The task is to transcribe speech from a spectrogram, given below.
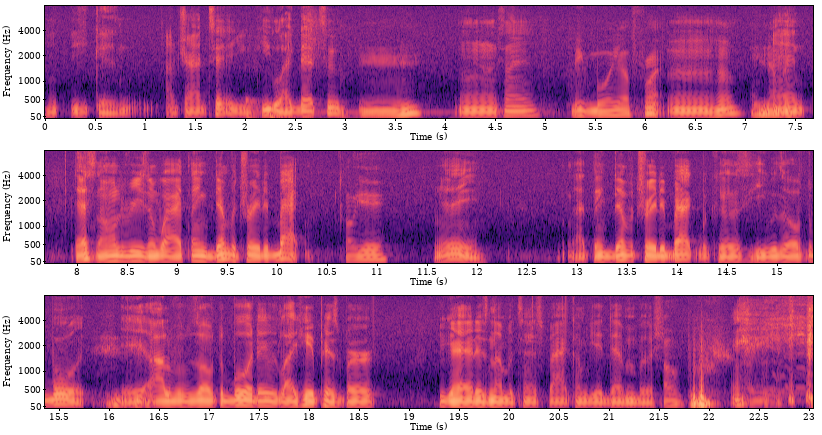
He, he, cause I'm trying to tell you, he like that too. Mm-hmm. You know what I'm saying? Big boy up front. Mm-hmm. And And that's the only reason why I think Denver traded back. oh yeah, Yeah. I think Denver traded back because he was off the board. yeah, Oliver was off the board. They was like, here, Pittsburgh, you can have this number 10 spot. Come get Devin Bush. oh, oh yeah.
